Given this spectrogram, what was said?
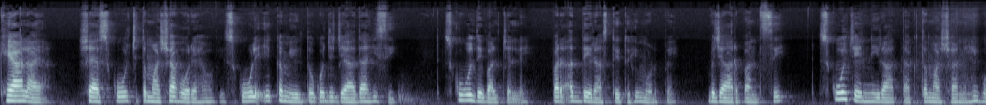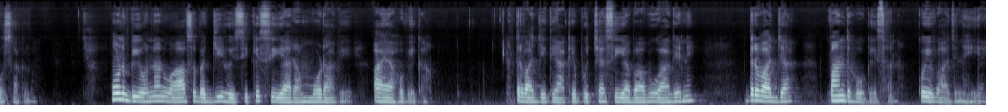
ਖਿਆਲ ਆਇਆ, ਸ਼ਾਇਦ ਸਕੂਲ 'ਚ ਤਮਾਸ਼ਾ ਹੋ ਰਿਹਾ ਹੋਵੇ। ਸਕੂਲ ਇੱਕ ਮੀਲ ਤੋਂ ਕੁਝ ਜ਼ਿਆਦਾ ਹੀ ਸੀ। ਸਕੂਲ ਦੇ ਵੱਲ ਚੱਲੇ, ਪਰ ਅੱਧੇ ਰਸਤੇ ਤੋਂ ਹੀ ਮੁੜ ਪਏ। ਬਾਜ਼ਾਰ ਬੰਦ ਸੀ। ਸਕੂਲ 'ਚ ਇੰਨੀ ਰਾਤ ਤੱਕ ਤਮਾਸ਼ਾ ਨਹੀਂ ਹੋ ਸਕਦਾ। ਹੁਣ ਵੀ ਉਹਨਾਂ ਨੂੰ ਆਸ ਵੱਜੀ ਹੋਈ ਸੀ ਕਿ ਸੀਆਰਾਮ ਮੋੜ ਆਵੇ, ਆਇਆ ਹੋਵੇਗਾ। ਦਰਵਾਜ਼ੇ ਤੇ ਆ ਕੇ ਪੁੱਛਿਆ, ਸੀਆ ਬਾਬੂ ਆ ਗਏ ਨੇ? ਦਰਵਾਜ਼ਾ ਬੰਦ ਹੋ ਗਏ ਸਨ, ਕੋਈ ਆਵਾਜ਼ ਨਹੀਂ ਆਈ।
